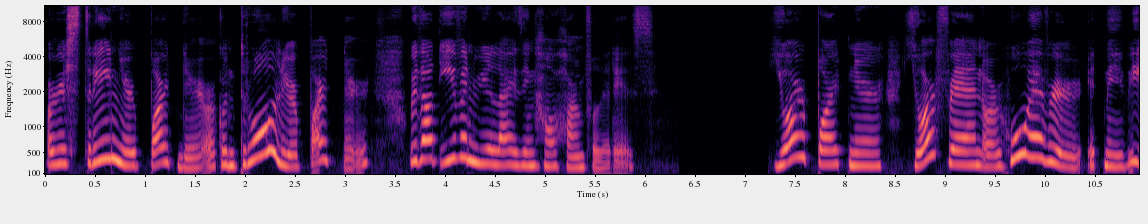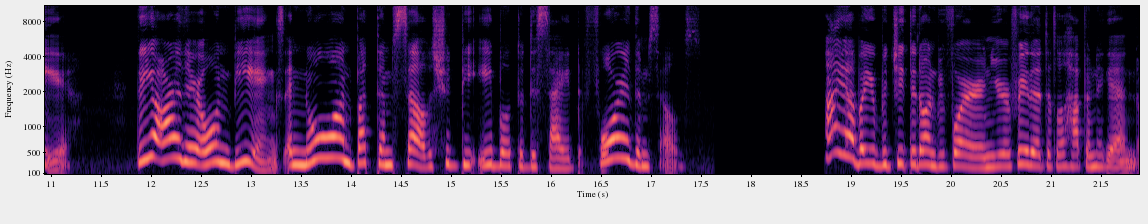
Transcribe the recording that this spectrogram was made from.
or restrain your partner or control your partner without even realizing how harmful it is. Your partner, your friend, or whoever it may be, they are their own beings and no one but themselves should be able to decide for themselves. Ah, yeah, but you've been cheated on before and you're afraid that it'll happen again.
